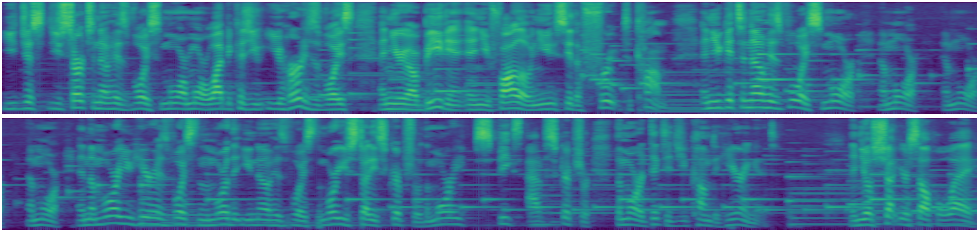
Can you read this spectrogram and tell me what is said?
you just you start to know his voice more and more. Why? Because you, you heard his voice and you're obedient and you follow and you see the fruit to come. And you get to know his voice more and more and more and more. And the more you hear his voice and the more that you know his voice the more you study scripture the more he speaks out of scripture the more addicted you come to hearing it. And you'll shut yourself away.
